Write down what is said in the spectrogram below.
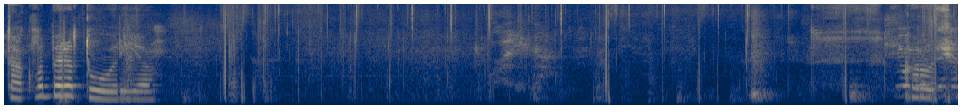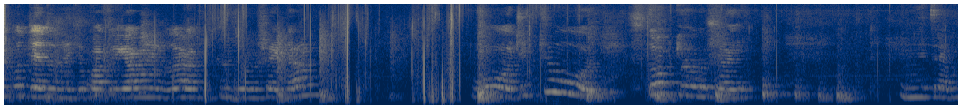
Так, лабораторія. Коротше. Я потети за цю хату, я вам зараз тут грошей дам. О, чуть-чуть. Стопки грошей. Мені не треба.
